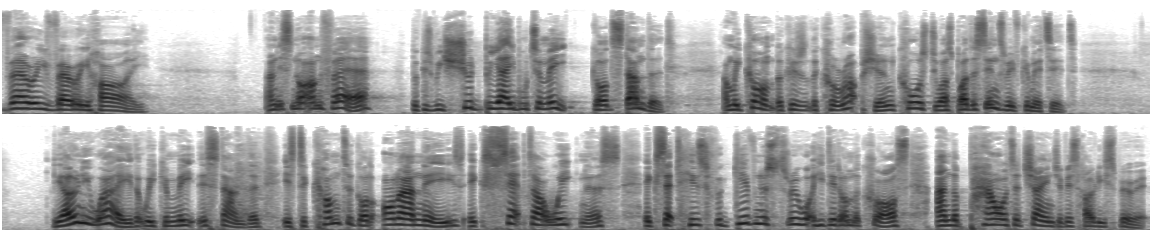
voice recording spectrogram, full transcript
Very, very high. And it's not unfair because we should be able to meet God's standard. And we can't because of the corruption caused to us by the sins we've committed. The only way that we can meet this standard is to come to God on our knees, accept our weakness, accept His forgiveness through what He did on the cross, and the power to change of His Holy Spirit.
